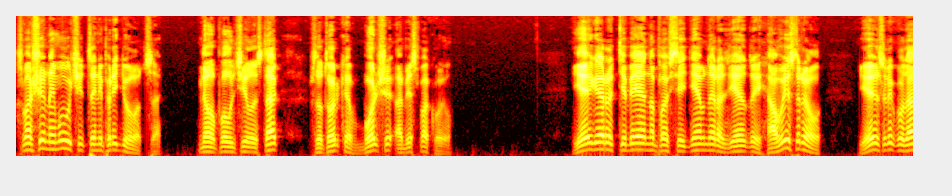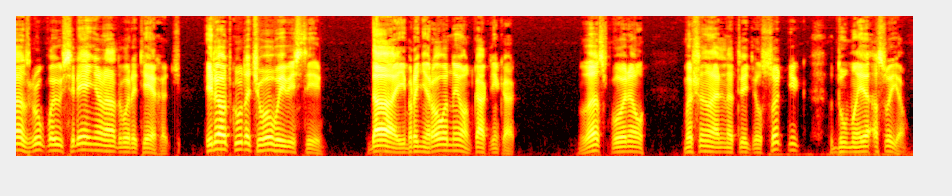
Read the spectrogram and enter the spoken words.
с машиной мучиться не придется. Но получилось так, что только больше обеспокоил. Егер тебе на повседневные разъезды, а выстрел, если куда с группой усиления надо будет ехать. Или откуда чего вывести. Да, и бронированный он, как-никак. — Вас понял, — машинально ответил сотник, думая о своем. —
